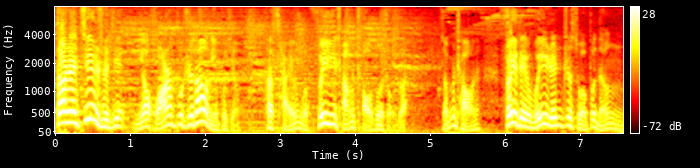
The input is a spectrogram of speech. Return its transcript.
当然近是近，你要皇上不知道你不行。他采用过非常炒作手段，怎么炒呢？非得为人之所不能，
